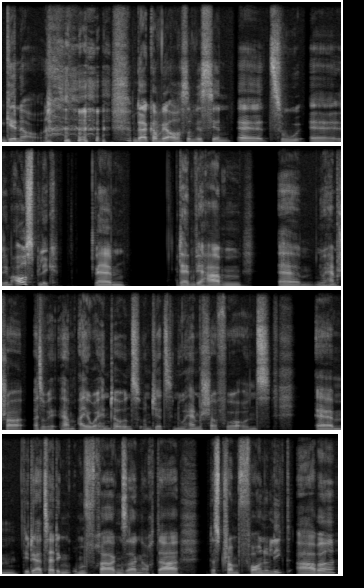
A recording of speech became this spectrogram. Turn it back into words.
Genau. Und da kommen wir auch so ein bisschen äh, zu äh, dem Ausblick. Ähm, denn wir haben ähm, New Hampshire, also wir haben Iowa hinter uns und jetzt New Hampshire vor uns. Ähm, die derzeitigen Umfragen sagen auch da, dass Trump vorne liegt, aber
